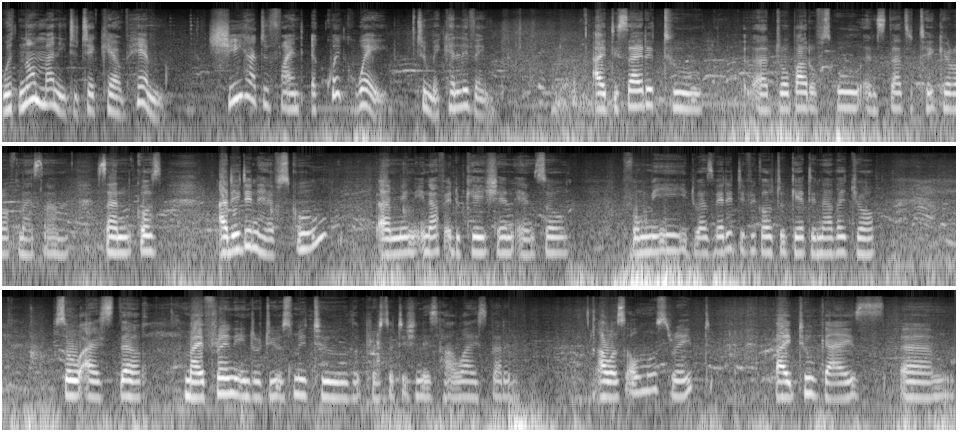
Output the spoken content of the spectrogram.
With no money to take care of him, she had to find a quick way to make a living. I decided to uh, drop out of school and start to take care of my son son because I didn't have school I mean enough education and so for me it was very difficult to get another job so I st- my friend introduced me to the prostitution is how I started I was almost raped by two guys um,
